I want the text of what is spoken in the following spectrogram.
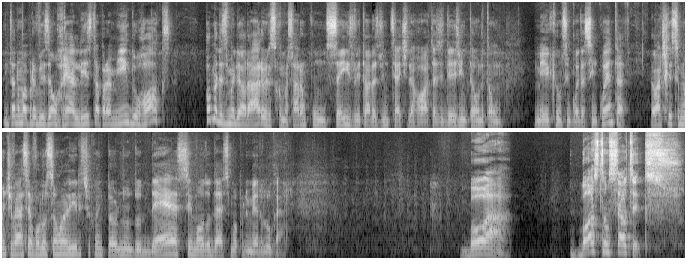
Então, numa previsão realista para mim do Hawks, como eles melhoraram, eles começaram com 6 vitórias, 27 derrotas e desde então eles estão meio que um 50-50. Eu acho que se mantiver essa evolução ali, eles ficam em torno do décimo ou do décimo primeiro lugar. Boa! Boston Celtics.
